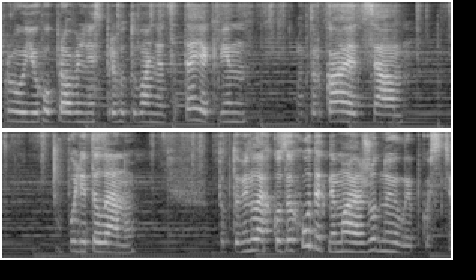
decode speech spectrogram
про його правильність приготування, це те, як він торкається поліетилену. Тобто він легко заходить, немає жодної липкості.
